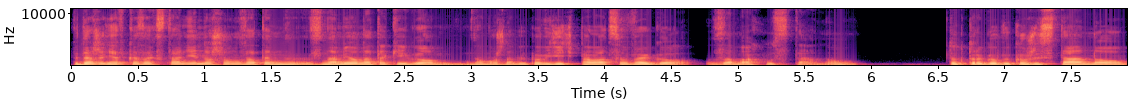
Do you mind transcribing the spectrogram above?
Wydarzenia w Kazachstanie noszą zatem znamiona takiego, no można by powiedzieć, pałacowego zamachu stanu, do którego wykorzystano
